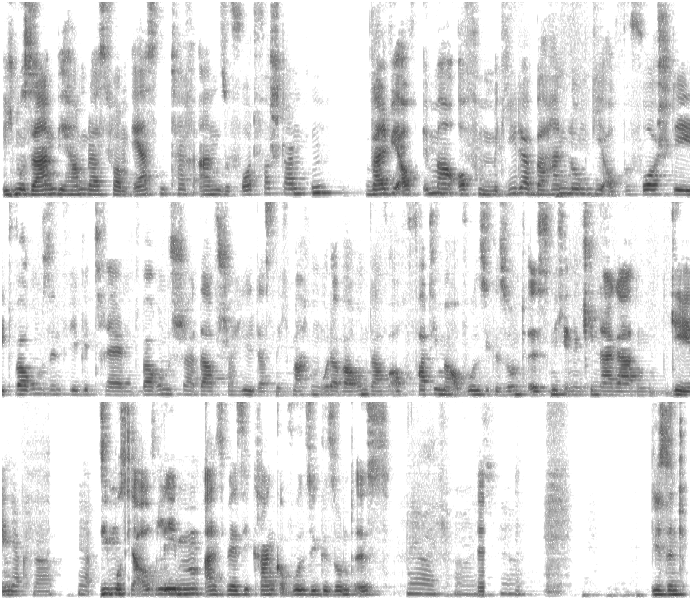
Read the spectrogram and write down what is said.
ich muss sagen, die haben das vom ersten Tag an sofort verstanden weil wir auch immer offen mit jeder Behandlung, die auch bevorsteht, warum sind wir getrennt, warum darf Shahil das nicht machen oder warum darf auch Fatima, obwohl sie gesund ist, nicht in den Kindergarten gehen. Ja, klar. Ja. Sie muss ja auch leben, als wäre sie krank, obwohl sie gesund ist. Ja, ich weiß. Ja. Wir sind,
